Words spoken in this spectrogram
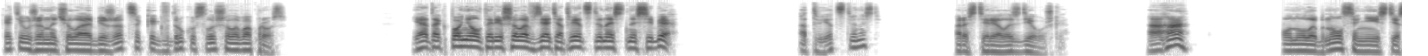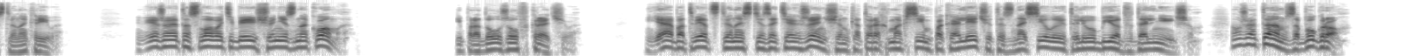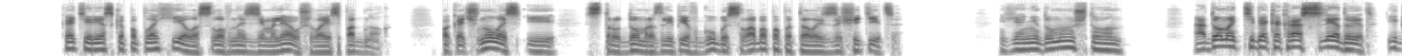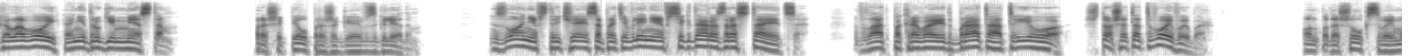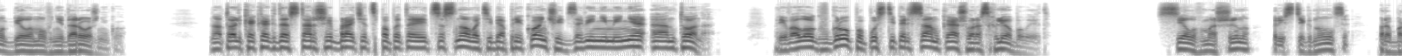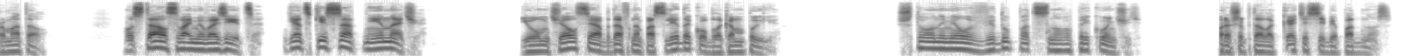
Катя уже начала обижаться, как вдруг услышала вопрос. «Я так понял, ты решила взять ответственность на себя?» «Ответственность?» — растерялась девушка. «Ага». Он улыбнулся неестественно криво. «Вижу, это слово тебе еще не знакомо». И продолжил вкратчиво. «Я об ответственности за тех женщин, которых Максим покалечит, изнасилует или убьет в дальнейшем. Уже там, за бугром». Катя резко поплохела, словно земля ушла из-под ног. Покачнулась и, с трудом разлепив губы, слабо попыталась защититься. «Я не думаю, что он...» «А думать тебе как раз следует, и головой, а не другим местом», прошипел, прожигая взглядом. «Зло, не встречая сопротивления, всегда разрастается. Влад покрывает брата, а ты его. Что ж, это твой выбор». Он подошел к своему белому внедорожнику. «Но только когда старший братец попытается снова тебя прикончить, зови не меня, а Антона. Приволок в группу, пусть теперь сам кашу расхлебывает». Сел в машину, пристегнулся, пробормотал. «Устал с вами возиться. Детский сад не иначе». И умчался, обдав напоследок облаком пыли. Что он имел в виду под снова прикончить? Прошептала Катя себе под нос.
